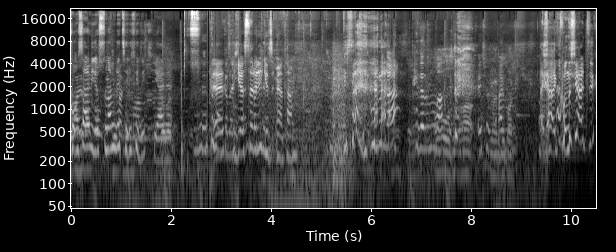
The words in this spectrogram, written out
Konser videosundan bile telif yedik yani. Evet, göster öyle gözükmüyor tam. Pedalını mahvettim. Ay, ay, konuş artık.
